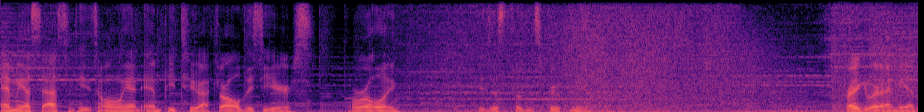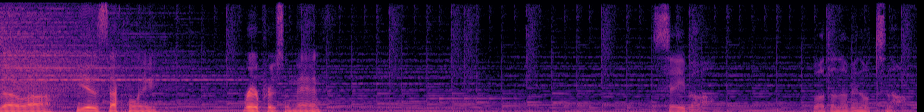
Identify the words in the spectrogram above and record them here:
Emiya Assassin, he's only an NP2 after all these years rolling. He just doesn't spook me. Regular Emiya though, uh, he is definitely rare person man. Saber, Watanabe no Tsuna.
